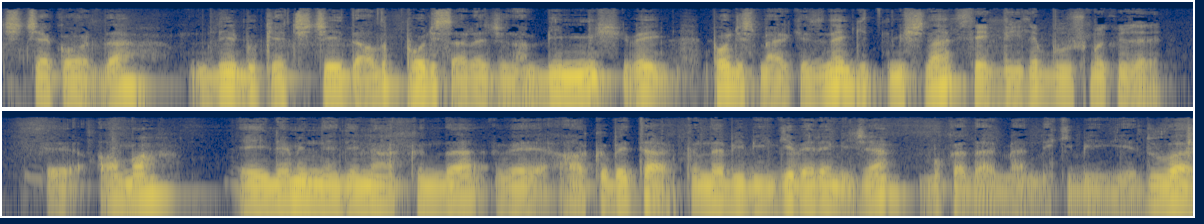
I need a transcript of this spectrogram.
çiçek orada. Bir buket çiçeği de alıp polis aracına binmiş ve polis merkezine gitmişler. Sevdiğiyle buluşmak üzere. Ee, ama eylemin nedeni hakkında ve akıbeti hakkında bir bilgi veremeyeceğim. Bu kadar bendeki bilgiye. Duvar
